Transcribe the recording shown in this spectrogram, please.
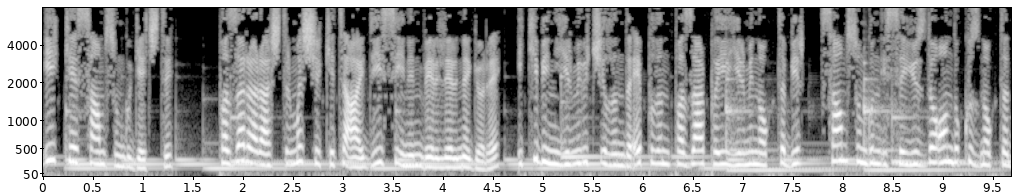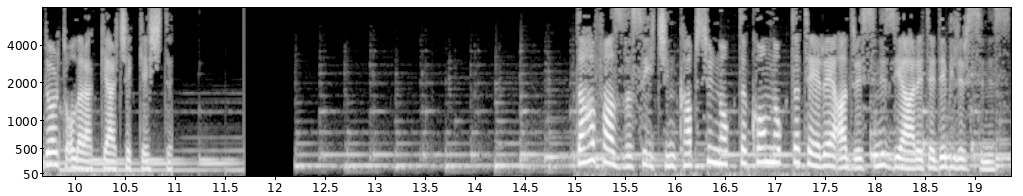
ilk kez Samsung'u geçti. Pazar araştırma şirketi IDC'nin verilerine göre, 2023 yılında Apple'ın pazar payı 20.1, Samsung'un ise %19.4 olarak gerçekleşti. Daha fazlası için kapsül.com.tr adresini ziyaret edebilirsiniz.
